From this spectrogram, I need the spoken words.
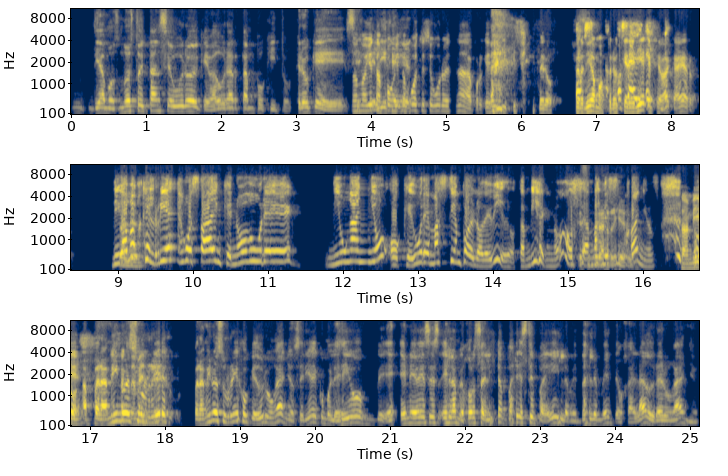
Digamos, no estoy tan seguro de que va a durar tan poquito. Creo que. no, no, yo tampoco, estoy seguro de nada, porque es difícil, pero, pero digamos, pero creería que se va a caer. Digamos que el riesgo está en que no dure ni un año o que dure más tiempo de lo debido también, ¿no? O sea, más de cinco años. También. para mí no es un riesgo para mí no es un riesgo que dure un año, sería, como les digo, eh, N veces es la mejor salida para este país, lamentablemente. Ojalá durar un año.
